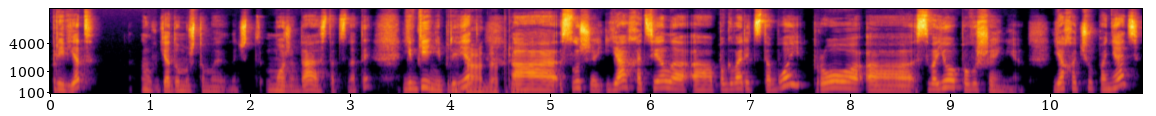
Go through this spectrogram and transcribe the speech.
привет ну, я думаю, что мы, значит, можем, да, остаться на ты. Евгений, привет. Да, да, привет. А, слушай, я хотела а, поговорить с тобой про а, свое повышение. Я хочу понять,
